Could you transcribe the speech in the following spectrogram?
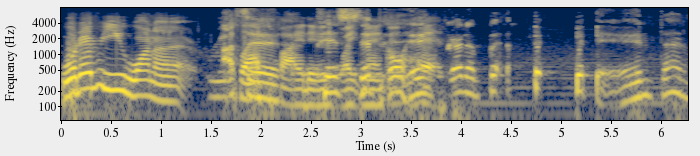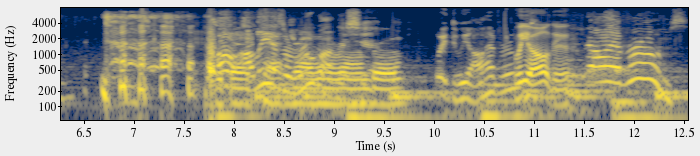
Whatever you wanna I said reclassify it as, piss white sipping. man. Go ahead. Greta Oh, Ali has a room on this around, shit. Bro. Wait, do we all have rooms? We all do. We all have rooms.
